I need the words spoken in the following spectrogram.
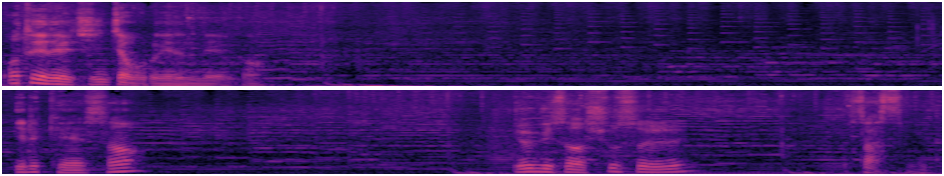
어떻게 될지 진짜 모르겠는데요, 이거. 이렇게 해서 여기서 슛을 쐈습니다.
